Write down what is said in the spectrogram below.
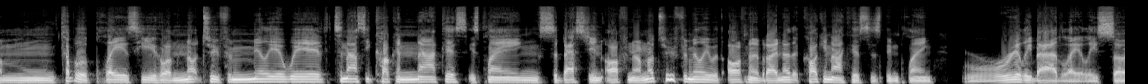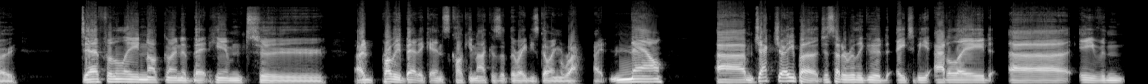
um, couple of players here who I'm not too familiar with. Thanasi Kokkinakis is playing Sebastian Ofner. I'm not too familiar with Ofner, but I know that Kokkinakis has been playing really bad lately. So definitely not going to bet him to. I'd probably bet against Kokkinakis at the rate he's going right, right now. Um, Jack Draper just had a really good ATP Adelaide. Uh, even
